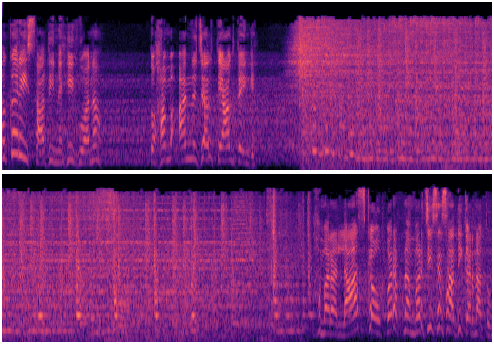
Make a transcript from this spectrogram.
अगर ये शादी नहीं हुआ ना तो हम अन्न जल त्याग देंगे। हमारा लाश का ऊपर अपना मर्ज़ी से शादी करना तुम।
